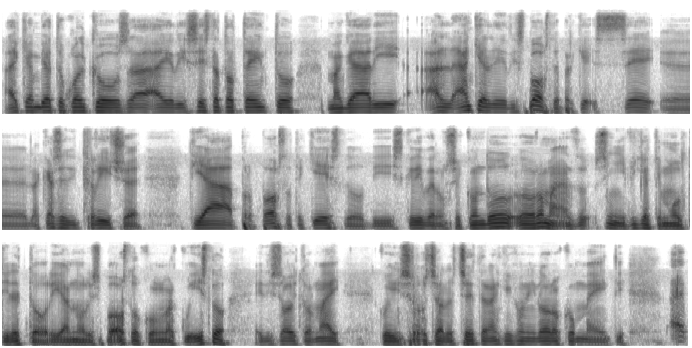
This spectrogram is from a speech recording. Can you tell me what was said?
Hai cambiato qualcosa? Hai, sei stato attento magari al, anche alle risposte, perché se eh, la casa editrice ti ha proposto, ti ha chiesto di scrivere un secondo romanzo, significa che molti lettori hanno risposto con l'acquisto e di solito ormai con social, eccetera, anche con i loro commenti. Eh,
